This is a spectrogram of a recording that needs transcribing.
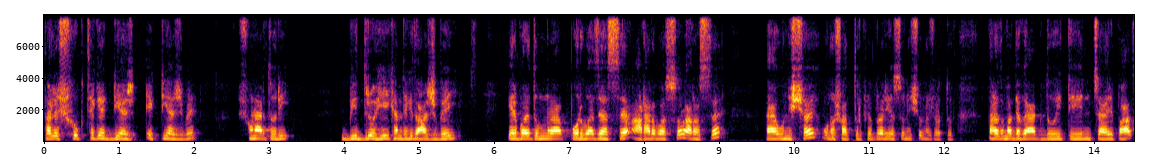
তাহলে সুখ থেকে একটি আস, একটি আসবে, সোনার তরী, বিদ্রোহী এখান থেকে তো আসবেই। এরপরে তোমরা পড়বা যে হচ্ছে আঠারো বছর, আর হচ্ছে উনিশশো উনসত্তর ফেব্রুয়ারি হচ্ছে উনিশশো উনসত্তর তাহলে তোমরা দেখো এক, দুই, তিন, চার, পাঁচ,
